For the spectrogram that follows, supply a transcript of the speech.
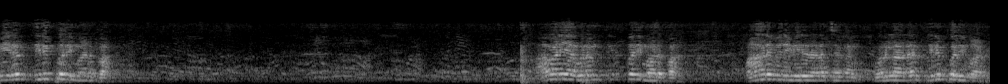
வீரர் திருப்பதி மாடுப்பா. அவனியாபுரம் திருப்பதி மாடுப்பா. மாடுபிடி வீரர் அரசகம் பொருளாளர் திருப்பதி மாடு.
